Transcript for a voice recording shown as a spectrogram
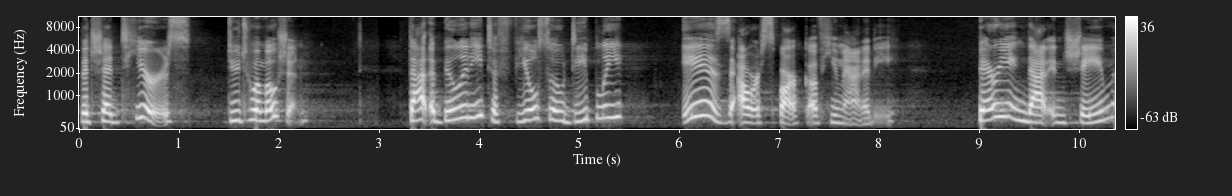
that shed tears due to emotion. That ability to feel so deeply is our spark of humanity. Burying that in shame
